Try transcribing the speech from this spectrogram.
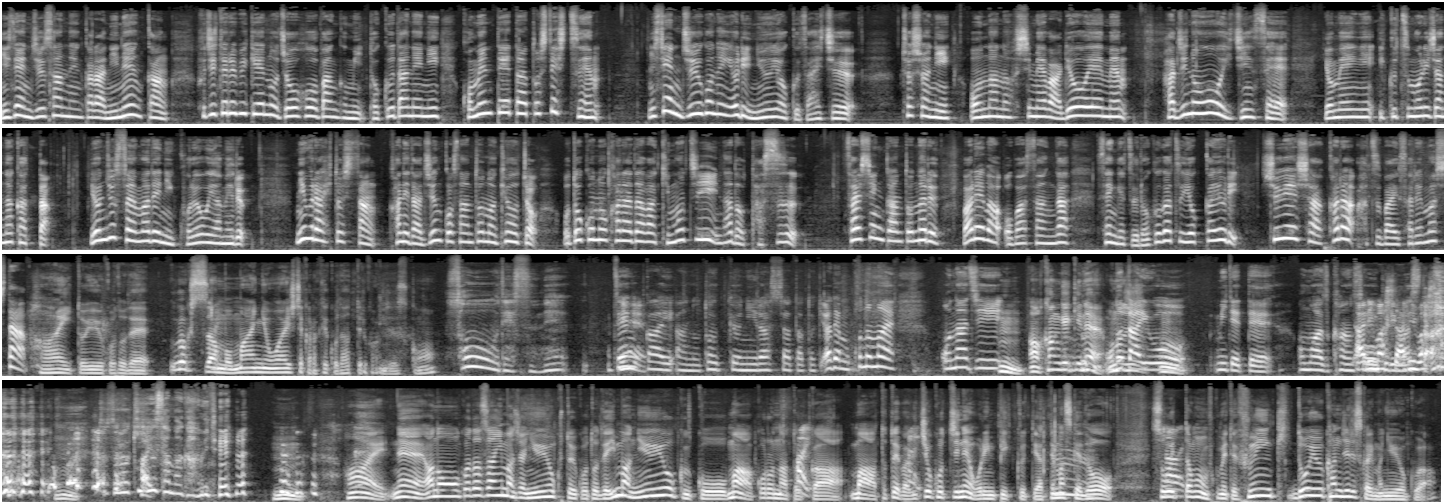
2013年から2年間フジテレビ系の情報番組「特ダネ」にコメンテーターとして出演。2015年よりニューヨーク在住。著書に「女の節目は両 A 面恥の多い人生嫁に行くつもりじゃなかった。40歳までにこれをやめる」二村仁さん金田純子さんとの共著「男の体は気持ちいい」など多数。最新刊となる「我はおばさん」が先月6月4日より集英社から発売されました。はいということで宇垣さんも前にお会いしてから結構経ってる感じですか、そうですね。前回、あの東京にいらっしゃった時あでもこの前同じうん、あ感激ね。舞台を見てて思わず感想をありました。送りましたありまし轟優様がみたいな、うん。うんはい。ねあの岡田さん今じゃあニューヨークということで今ニューヨークこうまあコロナとか、まあ例えばはい。一応こっちね、オリンピックってやってますけど、そういったものも含めて雰囲気どういう感じですか今ニューヨークは？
